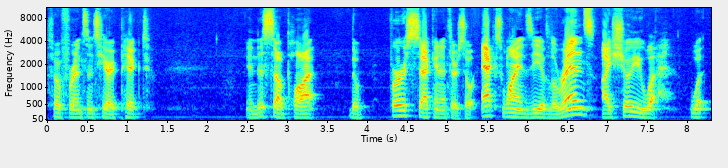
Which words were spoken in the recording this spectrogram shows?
So for instance, here I picked in this subplot the first, second, and third. So x, y, and z of Lorenz. I show you what, what,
